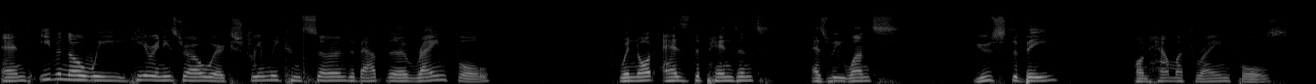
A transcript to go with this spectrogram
And even though we here in Israel, we're extremely concerned about the rainfall, we're not as dependent as we once used to be on how much rain falls.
